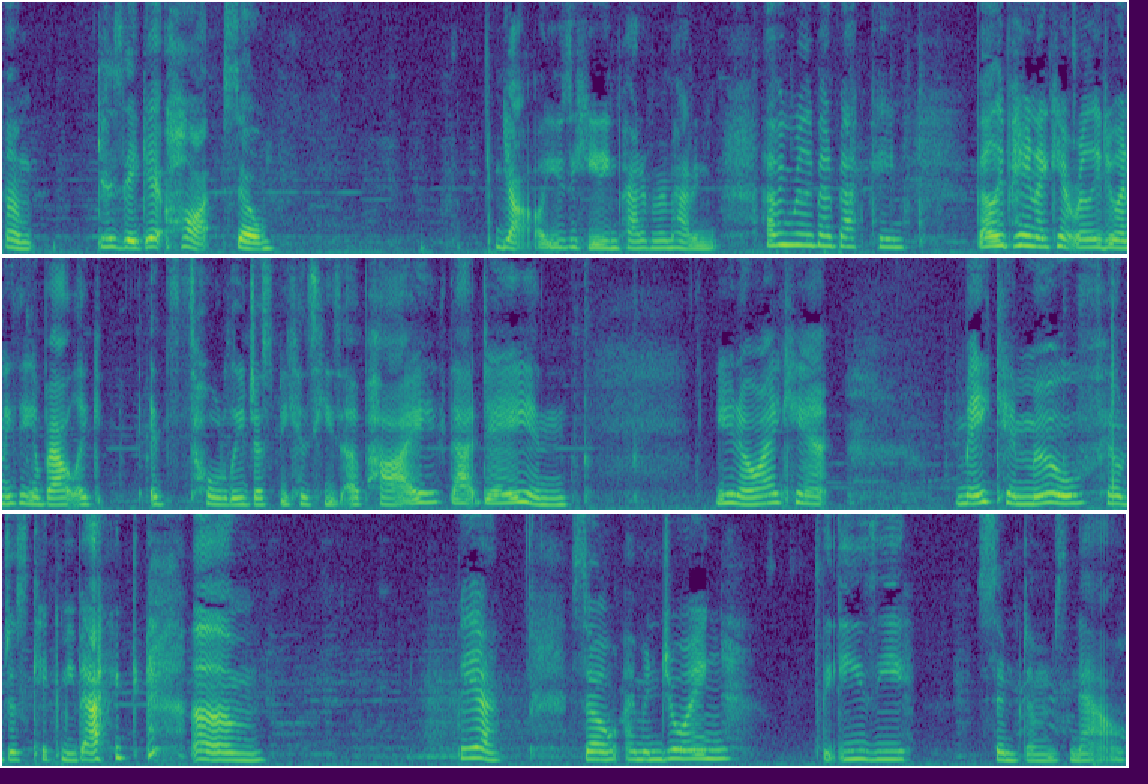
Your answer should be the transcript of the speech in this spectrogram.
because um, they get hot. So yeah, I'll use a heating pad if I'm having, having really bad back pain. Belly pain, I can't really do anything about. Like it's totally just because he's up high that day and you know, I can't make him move. He'll just kick me back. um, but yeah, so I'm enjoying the easy symptoms now,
